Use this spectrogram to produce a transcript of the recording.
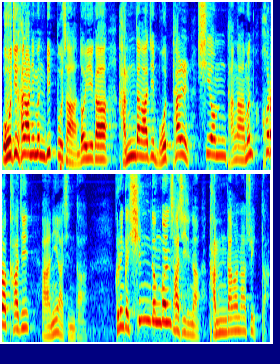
오직 하나님은 믿부사 너희가 감당하지 못할 시험 당함은 허락하지 아니하신다. 그러니까 힘든 건 사실이나 감당은 할 수 있다.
